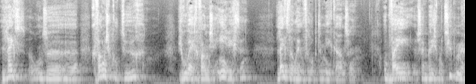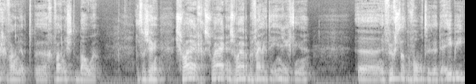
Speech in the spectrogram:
lijkt onze gevangeniscultuur... dus hoe wij gevangenissen inrichten... lijkt wel heel veel op het Amerikaanse. Ook wij zijn bezig met supermarktgevangenissen te bouwen. Dat wil zeggen, zwaar, zwaar en zwaar beveiligde inrichtingen. Uh, in Vught staat bijvoorbeeld de, de EBI.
